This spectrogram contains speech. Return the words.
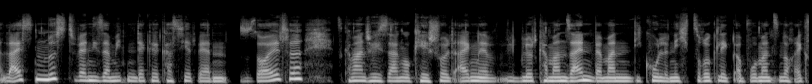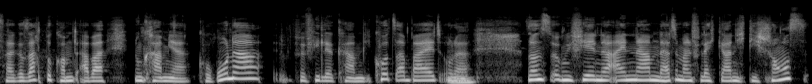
leisten müsst, wenn dieser Mietendeckel kassiert werden sollte. Jetzt kann man natürlich sagen, okay, Schuld eigene, wie blöd kann man sein, wenn man die Kohle nicht zurücklegt, obwohl man es noch extra gesagt bekommt. Aber nun kam ja Corona, für viele kam die Kurzarbeit oder mhm. sonst irgendwie fehlende Einnahmen. Da hatte man vielleicht gar nicht die Chance,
